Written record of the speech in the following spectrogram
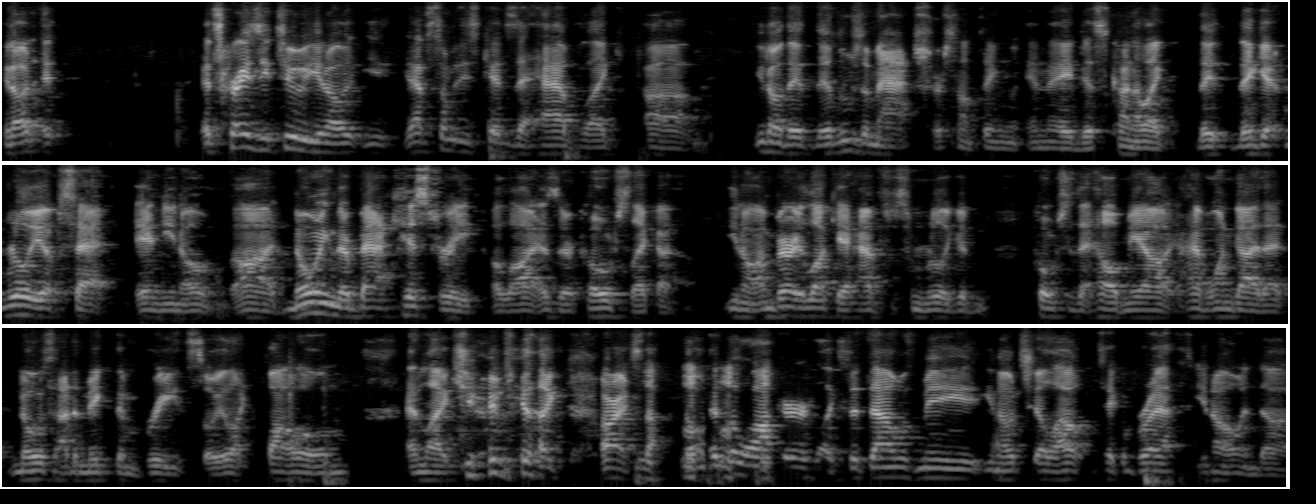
You know, it, it's crazy too. You know, you have some of these kids that have like, um, you know, they, they lose a match or something and they just kind of like, they, they get really upset. And, you know, uh, knowing their back history a lot as their coach, like, uh, you know, I'm very lucky. I have some really good coaches that help me out. I have one guy that knows how to make them breathe. So you like follow him and like you'd be like, all right, stop, hit the locker, like sit down with me, you know, chill out, take a breath, you know, and uh,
